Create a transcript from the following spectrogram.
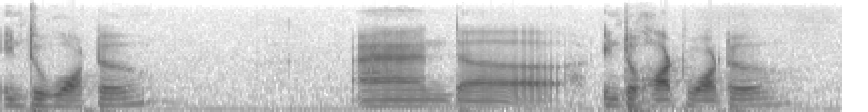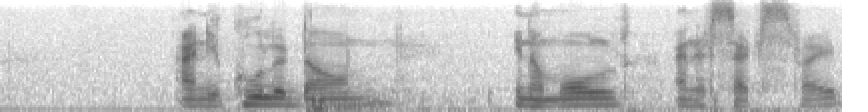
into water and uh, into hot water and you cool it down in a mold and it sets right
